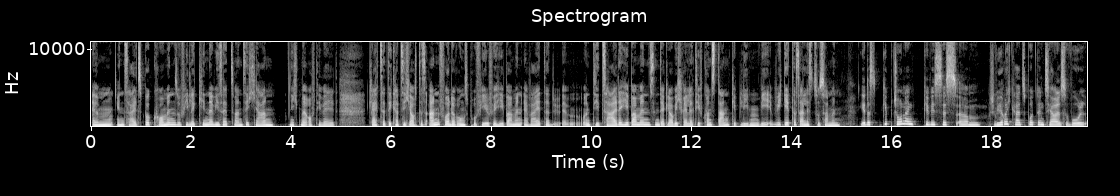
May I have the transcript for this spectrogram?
Ähm, in Salzburg kommen so viele Kinder wie seit 20 Jahren nicht mehr auf die Welt. Gleichzeitig hat sich auch das Anforderungsprofil für Hebammen erweitert und die Zahl der Hebammen sind ja, glaube ich, relativ konstant geblieben. Wie, wie geht das alles zusammen? Ja, das gibt schon ein gewisses ähm, Schwierigkeitspotenzial. Sowohl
